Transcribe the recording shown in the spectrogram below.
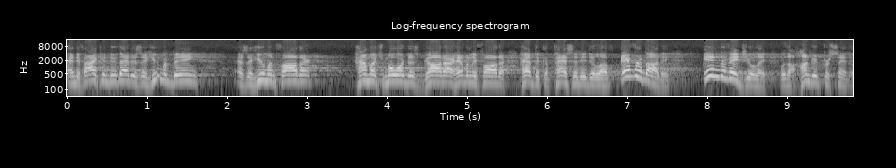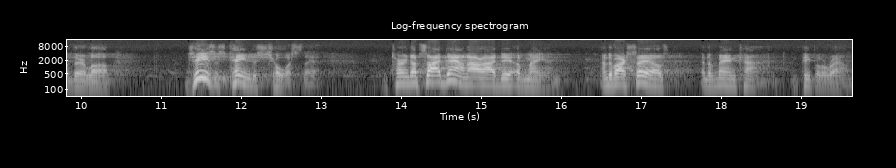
And if I can do that as a human being, as a human father, how much more does God, our Heavenly Father, have the capacity to love everybody individually with 100% of their love? Jesus came to show us that. And turned upside down our idea of man and of ourselves and of mankind and people around.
